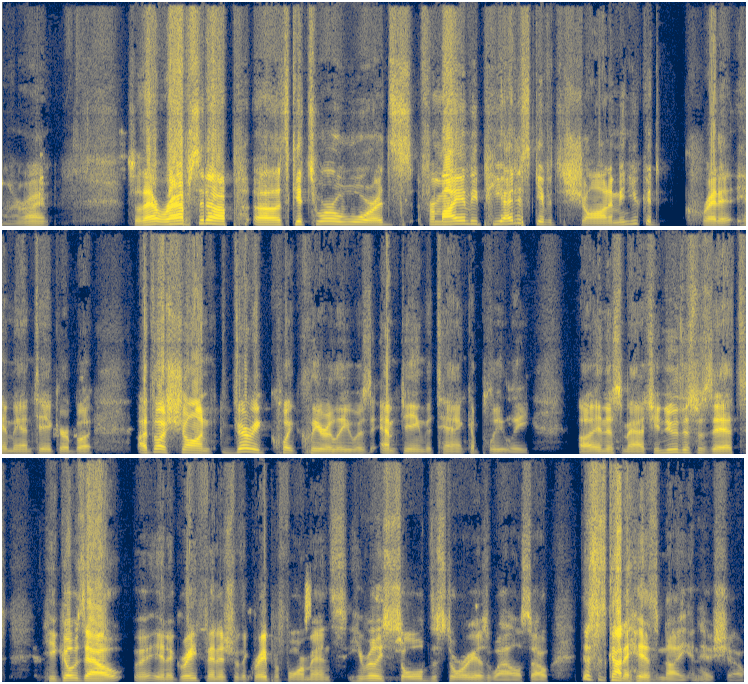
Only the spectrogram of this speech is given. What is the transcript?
All right. So that wraps it up. Uh, let's get to our awards. For my MVP, I just gave it to Shawn. I mean, you could credit him and Taker, but I thought Shawn very quite clearly was emptying the tank completely uh, in this match. He knew this was it. He goes out uh, in a great finish with a great performance. He really sold the story as well. So this is kind of his night and his show.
